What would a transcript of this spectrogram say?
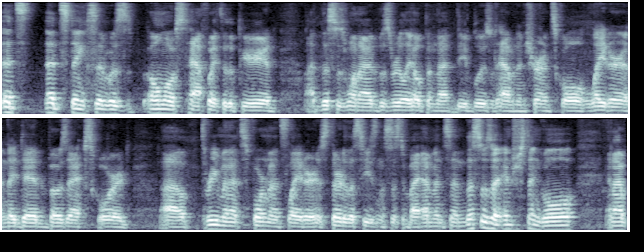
it's that stinks. It was almost halfway through the period. Uh, this is when I was really hoping that the Blues would have an insurance goal later, and they did. Bozak scored. Uh, three minutes, four minutes later, his third of the season, assisted by Edmundson. This was an interesting goal, and I,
